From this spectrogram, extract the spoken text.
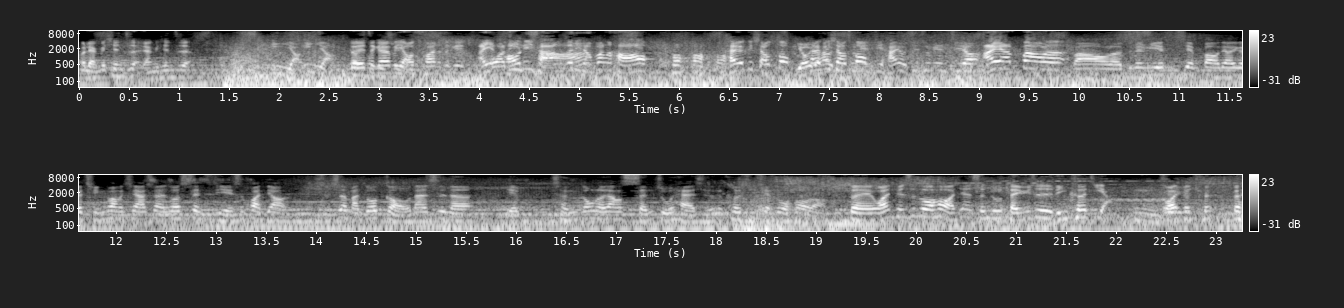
哦，两个先知，两个先知。硬咬硬咬，对，这个要被咬穿了。这个，哎呀，好立场，这立场放的好，还有一个小洞，有一个小洞，还有技术面积哦。哎呀，爆了，爆了！这边 VS 线爆掉一个情况下，虽然说圣子也是换掉，只剩蛮多狗，但是呢，也成功了让神族 Has 这个科技线落后了。对，完全是落后啊！现在神族等于是零科技啊，嗯，完全全 对，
